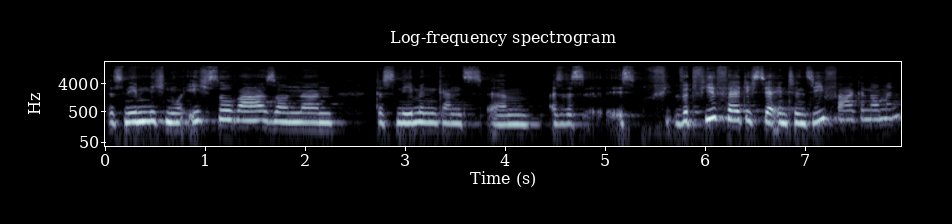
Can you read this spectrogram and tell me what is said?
das nehmen nicht nur ich so wahr, sondern das nehmen ganz, ähm, also das ist, wird vielfältig sehr intensiv wahrgenommen.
